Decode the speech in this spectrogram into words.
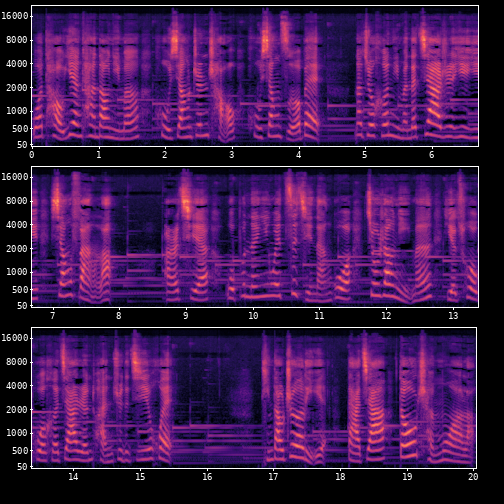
我讨厌看到你们互相争吵、互相责备，那就和你们的假日意义相反了。而且我不能因为自己难过，就让你们也错过和家人团聚的机会。”听到这里，大家都沉默了。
